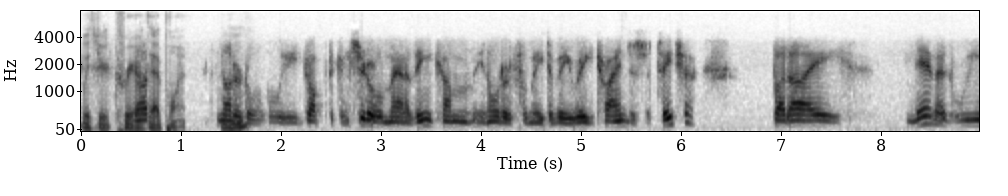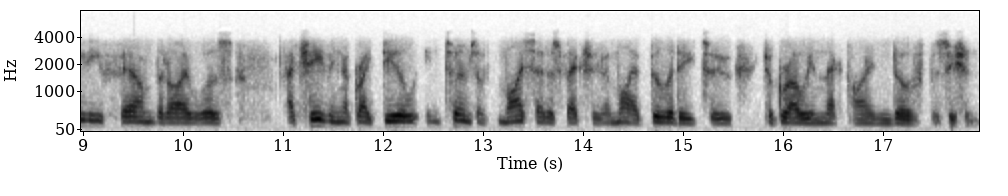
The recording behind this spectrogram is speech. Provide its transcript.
with your career at that point. Not mm-hmm. at all. We dropped a considerable amount of income in order for me to be retrained as a teacher, but I never really found that I was achieving a great deal in terms of my satisfaction and my ability to, to grow in that kind of position.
